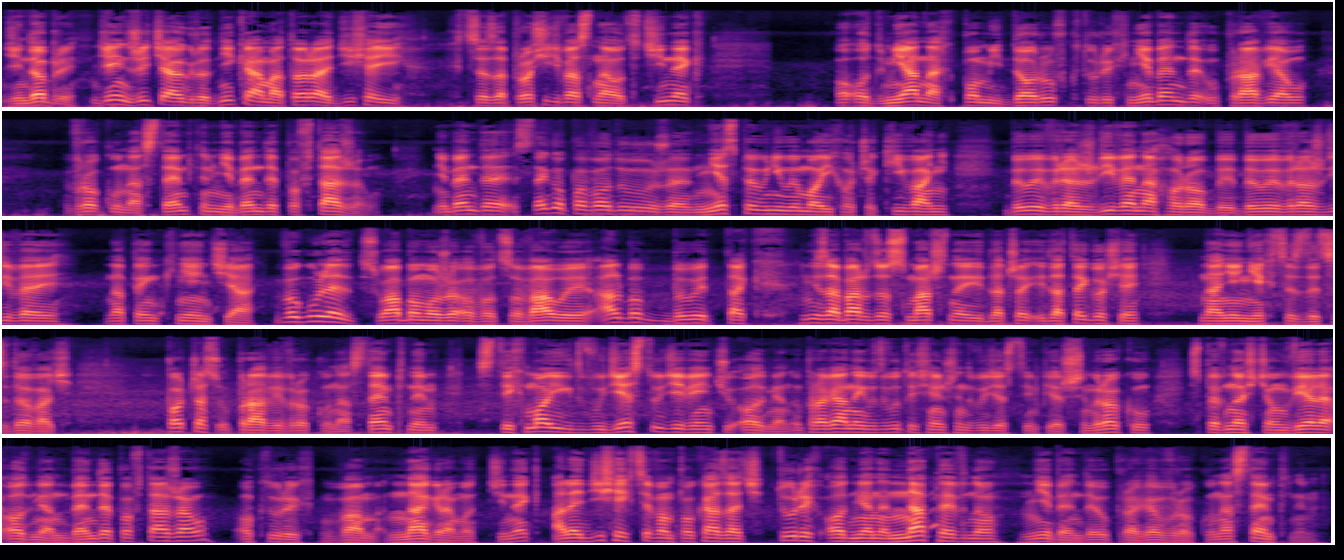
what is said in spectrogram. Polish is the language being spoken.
Dzień dobry, dzień życia ogrodnika amatora. Dzisiaj chcę zaprosić Was na odcinek o odmianach pomidorów, których nie będę uprawiał w roku następnym, nie będę powtarzał. Nie będę z tego powodu, że nie spełniły moich oczekiwań, były wrażliwe na choroby, były wrażliwe na pęknięcia, w ogóle słabo może owocowały, albo były tak nie za bardzo smaczne i dlatego się na nie nie chcę zdecydować podczas uprawy w roku następnym. Z tych moich 29 odmian uprawianych w 2021 roku z pewnością wiele odmian będę powtarzał, o których Wam nagram odcinek, ale dzisiaj chcę Wam pokazać, których odmian na pewno nie będę uprawiał w roku następnym.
